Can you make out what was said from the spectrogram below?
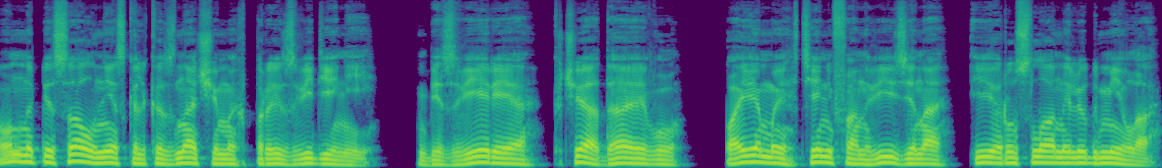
он написал несколько значимых произведений. «Безверие», «К Чаадаеву», поэмы «Тень Фанвизина» и «Руслан и Людмила».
